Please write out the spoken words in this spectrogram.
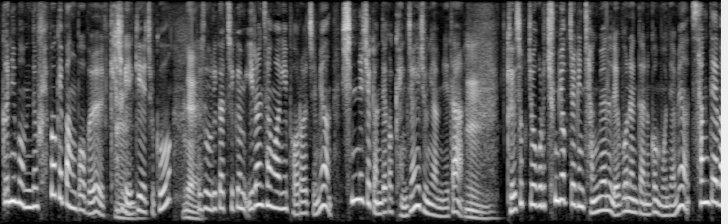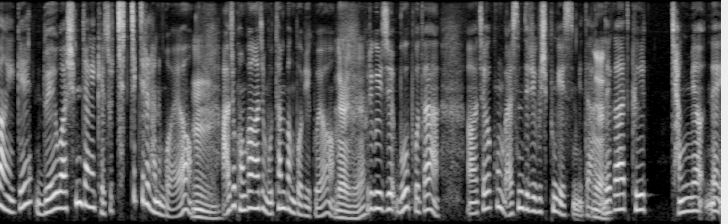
끊임없는 회복의 방법을 계속 음. 얘기해주고 네. 그래서 우리가 지금 이런 상황이 벌어지면 심리적 연대가 굉장히 중요합니다. 음. 계속적으로 충격적인 장면을 내보낸다는 건 뭐냐면 상대방에게 뇌와 심장에 계속 채찍질을 하는 거예요. 음. 아주 건강하지 못한 방법이고요. 예, 예. 그리고 이제 무엇보다 어, 제가 꼭 말씀드리고 싶은 게 있습니다. 네. 내가 그 장면에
